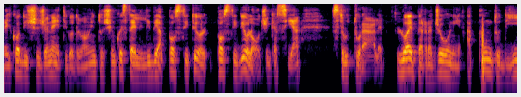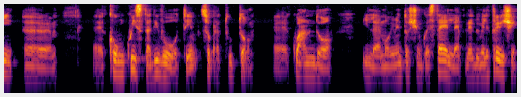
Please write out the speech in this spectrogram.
nel codice genetico del Movimento 5 Stelle l'idea post-ideologica sia strutturale. Lo è per ragioni appunto di eh, eh, conquista di voti, soprattutto eh, quando il Movimento 5 Stelle del 2013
